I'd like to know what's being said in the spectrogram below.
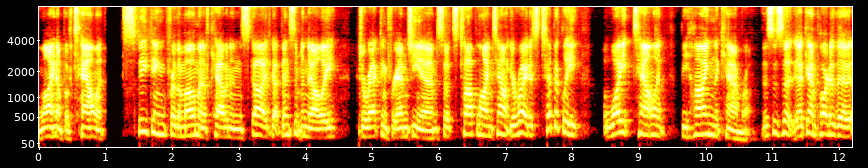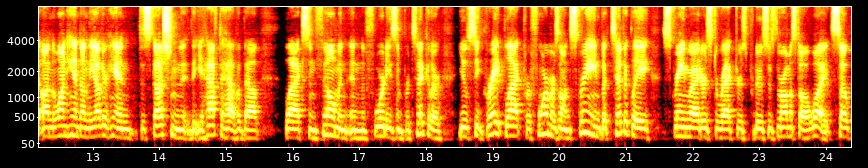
lineup of talent. Speaking for the moment of Cabin in the Sky, you've got Vincent Minnelli directing for MGM, so it's top line talent. You're right; it's typically white talent behind the camera. This is a, again part of the on the one hand, on the other hand, discussion that, that you have to have about blacks in film in, in the 40s in particular, you'll see great black performers on screen, but typically screenwriters, directors, producers, they're almost all white. So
